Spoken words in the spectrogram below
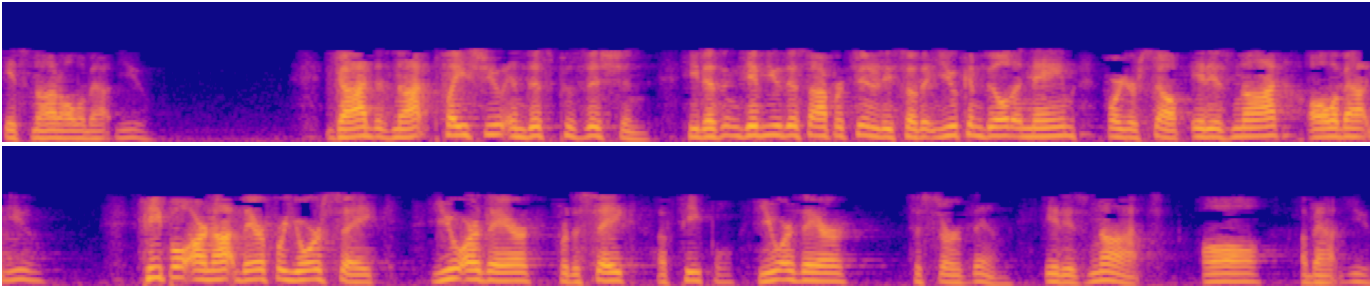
It's not all about you. God does not place you in this position. He doesn't give you this opportunity so that you can build a name for yourself. It is not all about you. People are not there for your sake. You are there for the sake of people. You are there to serve them. It is not all about you.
